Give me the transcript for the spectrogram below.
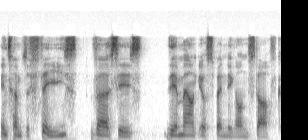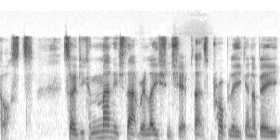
in terms of fees versus the amount you're spending on staff costs. So if you can manage that relationship, that's probably going to be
